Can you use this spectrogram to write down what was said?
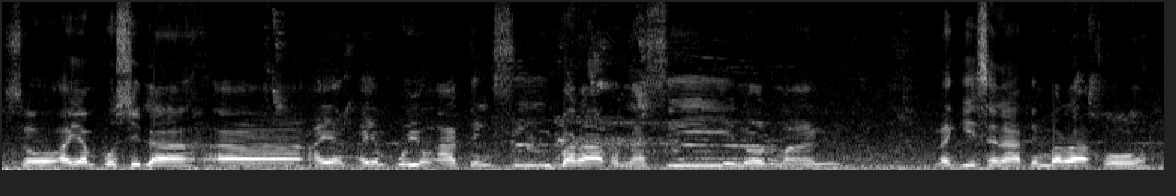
So, ayan po sila. ah, ayan, ayan po yung ating si Barako na si Norman. Nag-iisa natin Barako.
